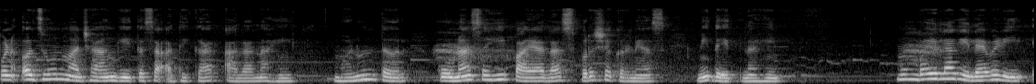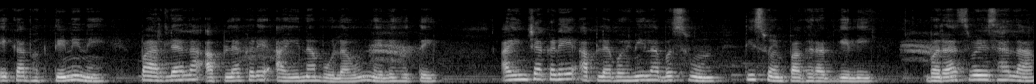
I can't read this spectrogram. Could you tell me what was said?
पण अजून माझ्या अंगी तसा अधिकार आला नाही. म्हणून तर कोणासही पायाला स्पर्श करण्यास मी देत नाही. मुंबईला गेल्यावेळी एका भक्तिणीने पार्ल्याला आपल्याकडे आईना बोलावून नेले होते. आईंच्याकडे आपल्या बहिणीला बसवून ती स्वयंपाकघरात गेली. बराच वेळ झाला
